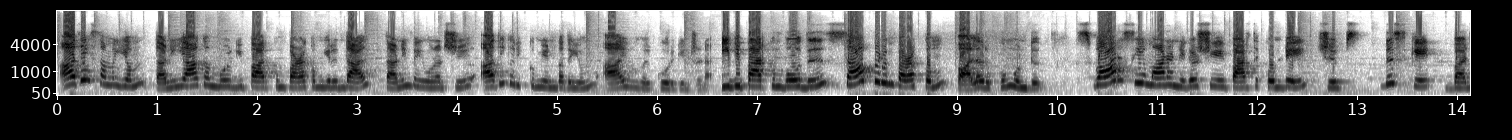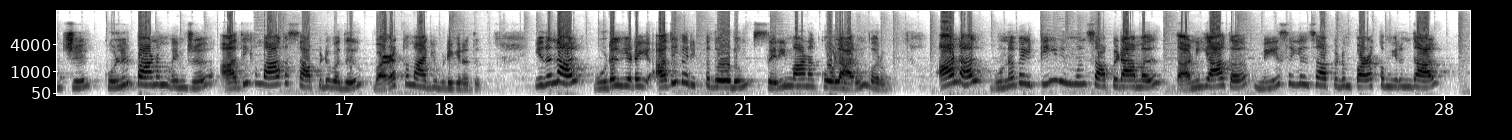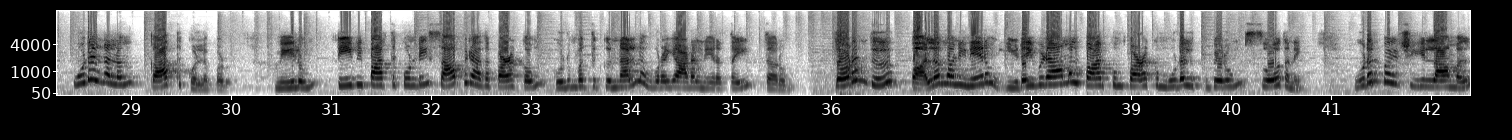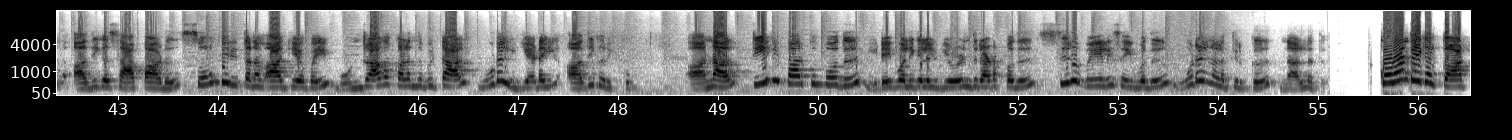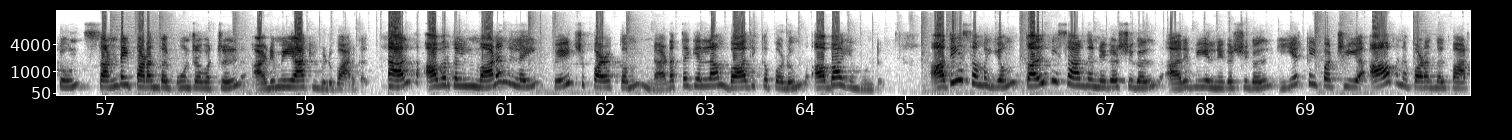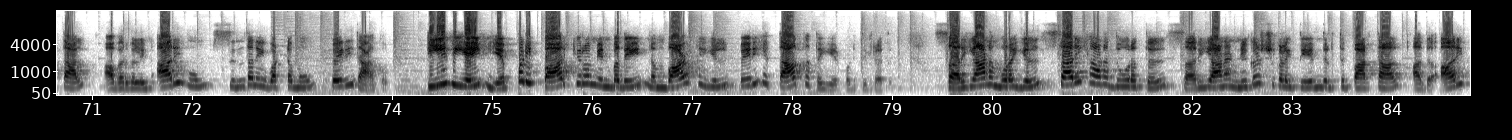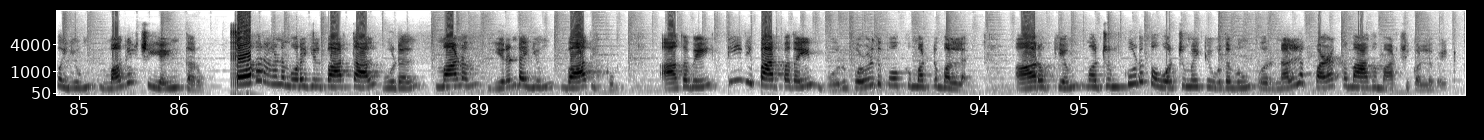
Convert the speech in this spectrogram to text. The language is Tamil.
அதே சமயம் தனியாக மூழ்கி பார்க்கும் பழக்கம் இருந்தால் தனிமை உணர்ச்சி அதிகரிக்கும் என்பதையும் ஆய்வுகள் கூறுகின்றன. டிவி பார்க்கும் போது சாப்பிடும் பழக்கம் பலருக்கும் உண்டு. சுவாரஸ்யமான நிகழ்ச்சியை பார்த்து கொண்டே சிப்ஸ் பிஸ்கெட் பஜ்ஜு குளிர்பானம் என்று அதிகமாக சாப்பிடுவது வழக்கமாகி விடுகிறது இதனால் உடல் எடை அதிகரிப்பதோடும் செரிமான கோளாறும் வரும். ஆனால் உணவை டிவி முன் சாப்பிடாமல் தனியாக மேசையில் சாப்பிடும் பழக்கம் இருந்தால் உடல் நலம் காத்து கொள்ளப்படும். மேலும் டிவி பார்த்து கொண்டே சாப்பிடாத பழக்கம் குடும்பத்துக்கு நல்ல உரையாடல் நேரத்தை தரும். தொடர்ந்து பல மணி நேரம் இடைவிடாமல் பார்க்கும் பழக்கம் உடலுக்கு பெரும் சோதனை. உடற்பயிற்சி இல்லாமல் அதிக சாப்பாடு சோம்பேறித்தனம் ஆகியவை ஒன்றாக கலந்துவிட்டால் உடல் எடை அதிகரிக்கும். ஆனால் டிவி பார்க்கும் போது இடைவெளிகளில் எழுந்து நடப்பது சிறு வேலை செய்வது உடல் நலத்திற்கு நல்லது. குழந்தைகள் கார்ட்டூன் சண்டை படங்கள் போன்றவற்றில் அடிமையாகி விடுவார்கள். ஆனால் அவர்களின் மனநிலை பேச்சு பழக்கம் நடத்தையெல்லாம் பாதிக்கப்படும் அபாயம் உண்டு. அதே சமயம் கல்வி சார்ந்த நிகழ்ச்சிகள் அறிவியல் நிகழ்ச்சிகள் இயற்கை பற்றிய ஆவண படங்கள் பார்த்தால் அவர்களின் அறிவும் சிந்தனை வட்டமும் பெரிதாகும். டிவியை எப்படி பார்க்கிறோம் என்பதே நம் வாழ்க்கையில் பெரிய தாக்கத்தை ஏற்படுத்துகிறது. சரியான முறையில் சரியான தூரத்தில் சரியான நிகழ்ச்சிகளை தேர்ந்தெடுத்து பார்த்தால் அது அறிவையும் மகிழ்ச்சியையும் தரும். தவறான முறையில் பார்த்தால் உடல் மனம் இரண்டையும் பாதிக்கும். ஆகவே டிவி பார்ப்பதை ஒரு பொழுதுபோக்கு மட்டுமல்ல ஆரோக்கியம் மற்றும் குடும்ப ஒற்றுமைக்கு உதவும் ஒரு நல்ல பழக்கமாக மாற்றிக்கொள்ள வேண்டும்.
